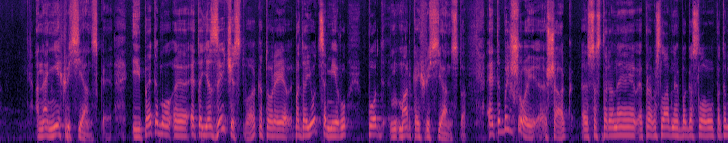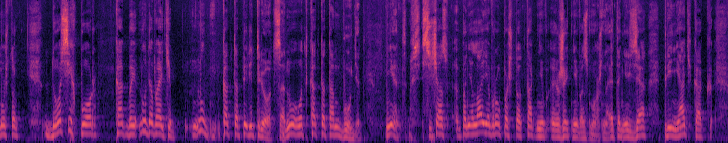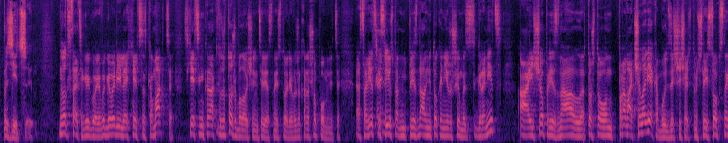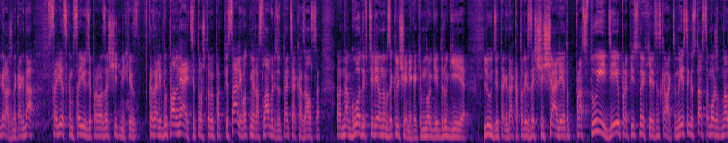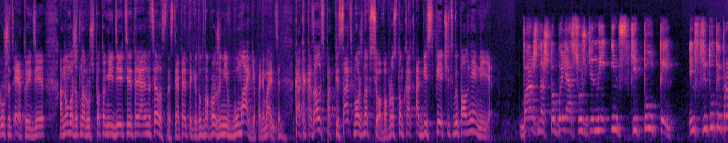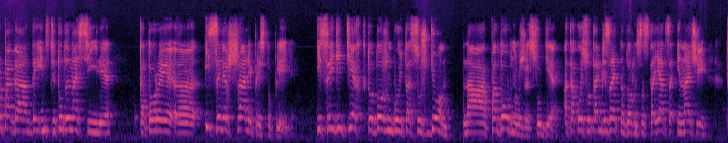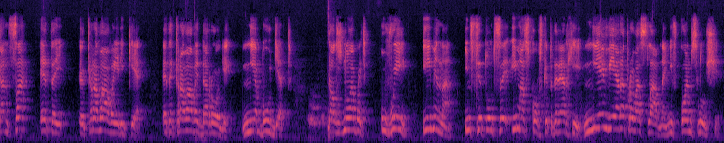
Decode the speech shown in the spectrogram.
она не христианская. И поэтому э, это язычество, которое подается миру под маркой христианства. Это большой э, шаг э, со стороны православных богословов, потому что до сих пор как бы, ну давайте, ну как-то перетрется, ну вот как-то там будет. Нет, сейчас поняла Европа, что так не, жить невозможно. Это нельзя принять как позицию. Ну вот, кстати, Григорий, вы говорили о Хельсинском акте. С Хельсинским актом уже тоже была очень интересная история, вы же хорошо помните. Э, Советский Конечно. Союз там признал не только нерушимость границ, а еще признал то, что он права человека будет защищать, в том числе и собственные граждане. Когда в Советском Союзе правозащитники сказали, выполняйте то, что вы подписали, вот Мирослав в результате оказался э, на годы в тюремном заключении, как и многие другие люди тогда, которые защищали эту простую идею, прописанную в Хельсинском акте. Но если государство может нарушить эту идею, оно может нарушить потом и идею территориальной целостности. Опять-таки, тут вопрос же не в бумаге, понимаете? Как оказалось, подписать можно все. Вопрос в том, как обеспечить выполнение важно, что были осуждены институты, институты пропаганды, институты насилия, которые э, и совершали преступления. И среди тех, кто должен будет осужден на подобном же суде, а такой суд обязательно должен состояться, иначе конца этой э, кровавой реке, этой кровавой дороги не будет. Должно быть, увы, именно институция и Московской патриархии. Не вера православная, ни в коем случае.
